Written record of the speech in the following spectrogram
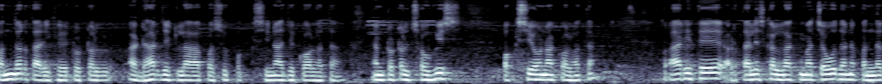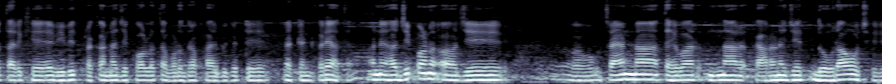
પંદર તારીખે ટોટલ અઢાર જેટલા પશુ પક્ષીના જે કોલ હતા, એમ ટોટલ છવ્વીસ પક્ષીઓના કોલ હતા. તો આ રીતે અડતાલીસ કલાકમાં ચૌદ અને પંદર તારીખે વિવિધ પ્રકારના જે કોલ હતા, વડોદરા ફાયર બ્રિગેડે એટેન્ડ કર્યા હતા. અને હજી પણ જે ઉત્તરાયણના તહેવારના કારણે જે દોરાઓ છે,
